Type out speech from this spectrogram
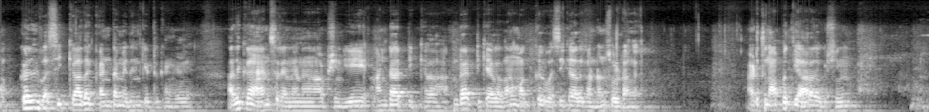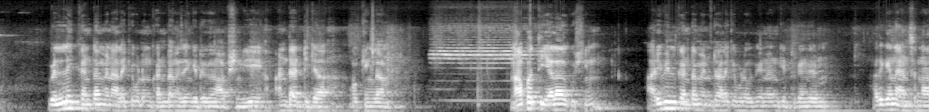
மக்கள் வசிக்காத கண்டம் எதுன்னு கேட்டிருக்காங்க. அதுக்கு ஆன்சர் என்னென்ன ஆப்ஷன் ஏ அண்டார்டிகா. அண்டார்டிகாவில் தான் மக்கள் வசிக்காத கண்டம்னு சொல்கிறாங்க அடுத்து நாற்பத்தி ஆறாவது கொஷின் வெள்ளை கண்டம் என அழைக்கப்படும் கண்டம் எதுன்னு கேட்டிருக்காங்க ஆப்ஷன் ஏ அண்டார்டிகா ஓகேங்களா நாற்பத்தி ஏழாவது கொஷின் அறிவியல் கண்டம் என்று அழைக்கப்படுவது என்னன்னு கேட்டிருக்காங்க. அதுக்கு என்ன ஆன்சர்னா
